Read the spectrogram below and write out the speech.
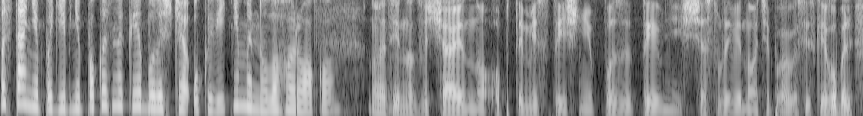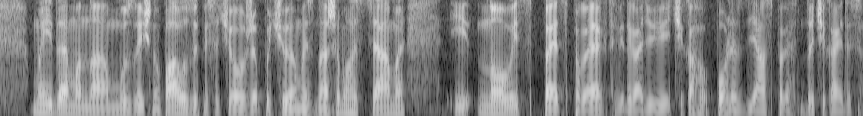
Востаннє подібні показники були ще у квітні минулого року. Ну, на цій надзвичайно оптимістичній, позитивній, щасливій ноті про російський рубль. Ми йдемо на музичну паузу, після чого вже почуємось з нашими гостями. І новий спецпроект від радіо Чикаго Погляд з діаспори. Дочекайтеся.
